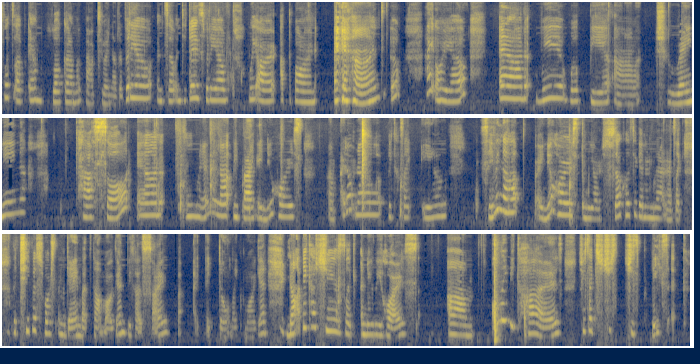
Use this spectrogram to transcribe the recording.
guys, what's up and welcome back to another video. And so in today's video, we are at the barn and, oh, hi Oreo. And we will be um, training Castle and I may not be buying a new horse. Um, I don't know because I am saving up for a new horse and we are so close to getting that and it's like the cheapest horse in the game but not Morgan because sorry but I, I don't like Morgan. Not because she's like a newbie horse um only because she's like just she's basic.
